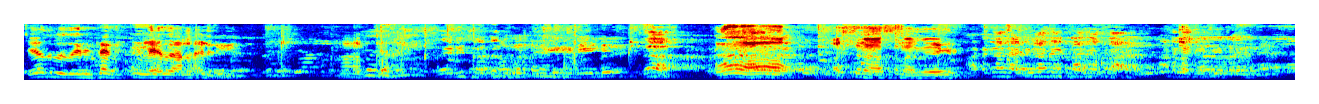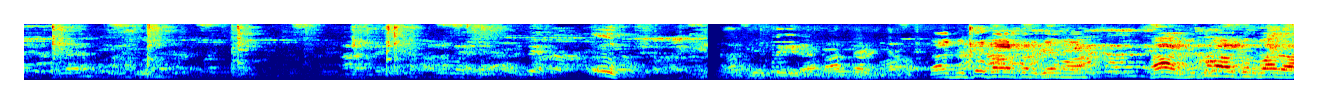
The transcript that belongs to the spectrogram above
చేతులు తిరగడం లేదు అల్లాడి వస్తున్నా వస్తున్నా మీ దగ్గర. నిద్ర ఆడుతారు ఏమో సార్ మిత్రులు ఆడుతారు బాగా.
